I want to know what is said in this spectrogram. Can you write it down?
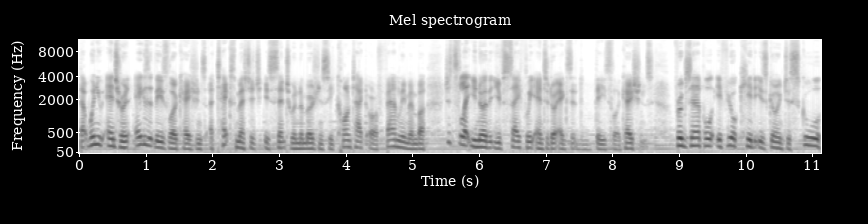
that when you enter and exit these locations, a text message is sent to an emergency contact or a family member just to let you know that you've safely entered or exited these locations. For example, if your kid is going to school,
